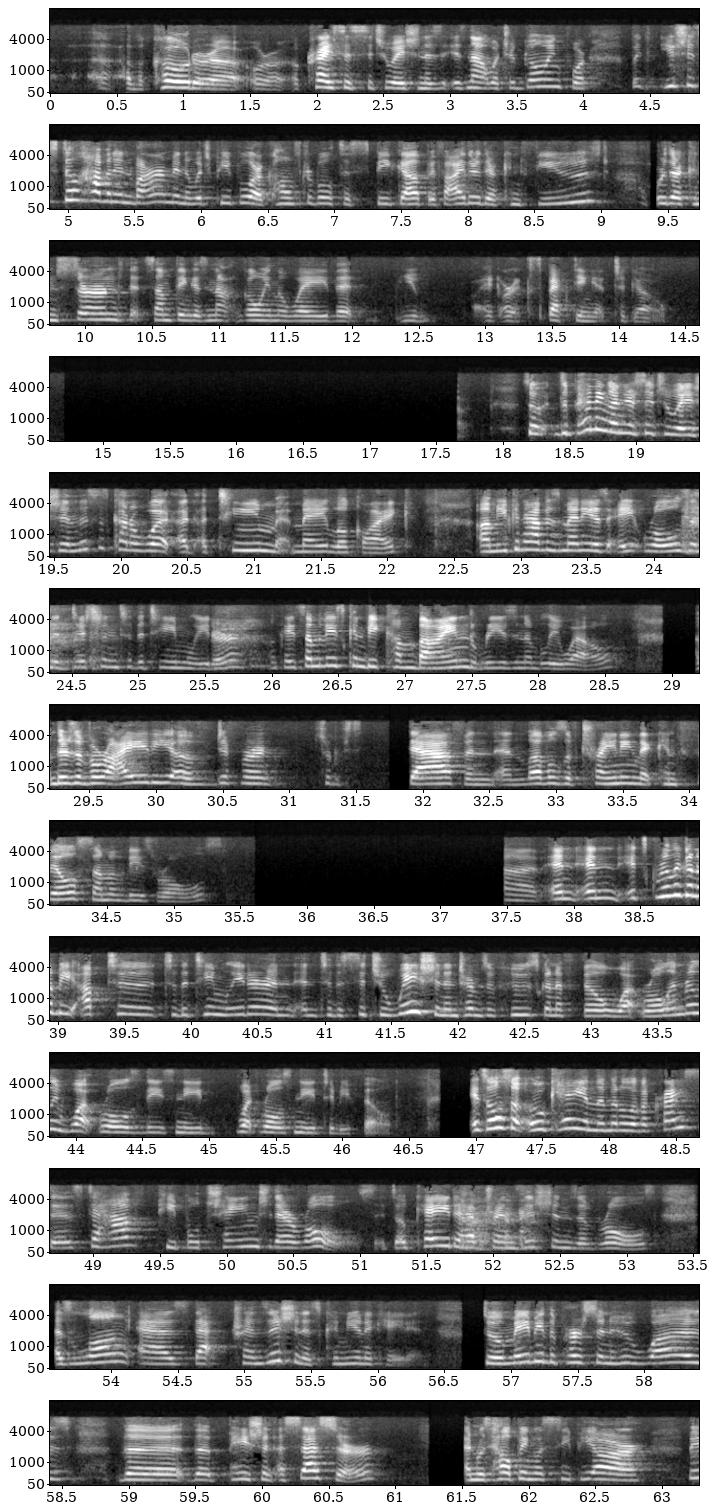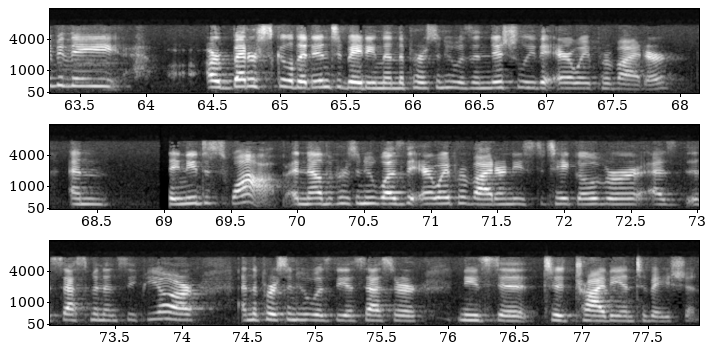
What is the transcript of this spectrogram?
of a code or a, or a crisis situation is, is not what you're going for. But you should still have an environment in which people are comfortable to speak up if either they're confused or they're concerned that something is not going the way that you are expecting it to go. So depending on your situation, this is kind of what a, a team may look like. Um, you can have as many as eight roles in addition to the team leader. Okay, some of these can be combined reasonably well. And there's a variety of different sort of staff and, and levels of training that can fill some of these roles. Uh, and, and it's really going to be up to, to the team leader and, and to the situation in terms of who's going to fill what role and really what roles these need what roles need to be filled. It's also okay in the middle of a crisis to have people change their roles. It's okay to have transitions of roles as long as that transition is communicated. So maybe the person who was the, the patient assessor and was helping with CPR, maybe they are better skilled at intubating than the person who was initially the airway provider, and they need to swap. And now the person who was the airway provider needs to take over as the assessment and CPR, and the person who was the assessor needs to, to try the intubation.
